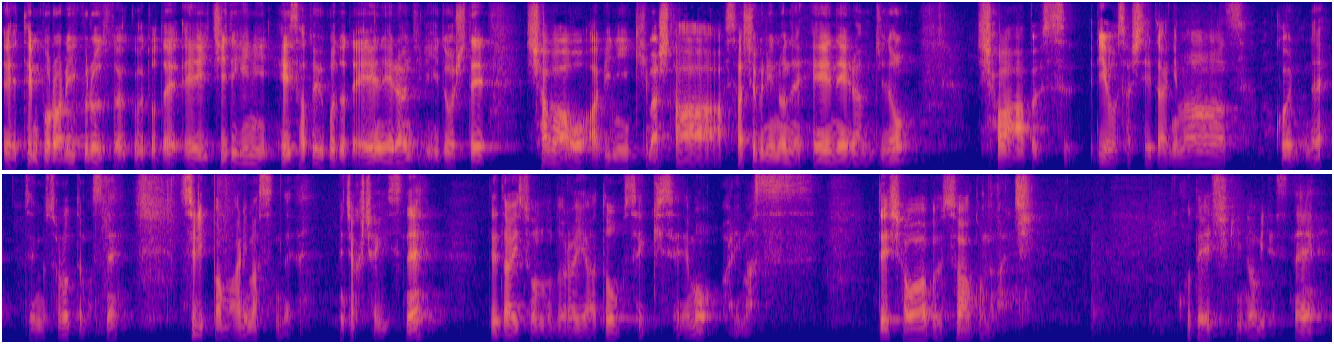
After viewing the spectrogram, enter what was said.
えーテンポラリークローズということで、えー一時的に閉鎖ということで ANA ラウンジに移動してシャワーを浴びに来ました。久しぶりのね ANA ラウンジのシャワーブース利用させていただきます。こういうのね全部揃ってますね。スリッパもありますんでめちゃくちゃいいですね。でダイソンのドライヤーと節気性もあります。でシャワーブースはこんな感じ。固定式のみですね。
